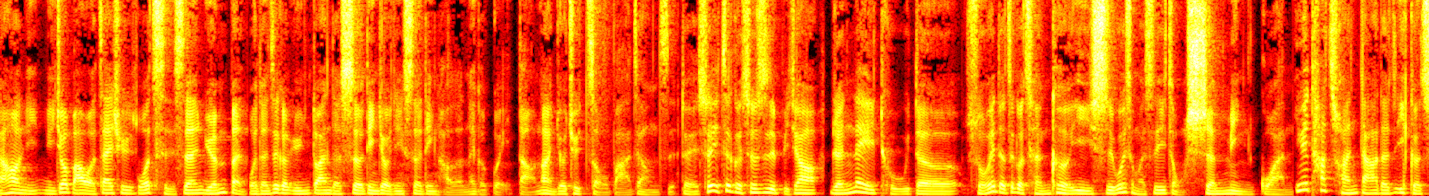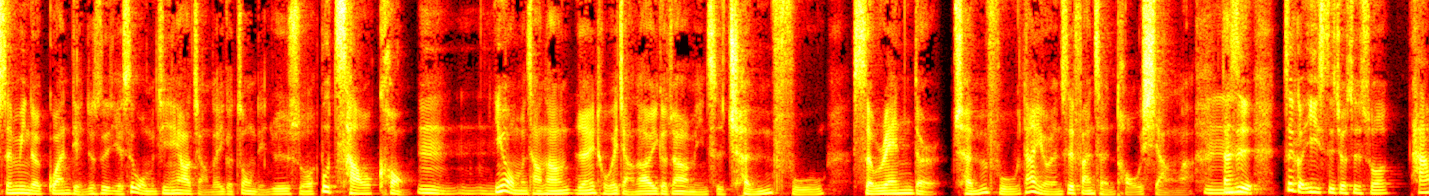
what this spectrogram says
然后你你就把我再去我此生原本我的这个云端的设定就已经设定好了那个轨道，那你就去走吧，这样子。对，所以这个就是比较人类图的所谓的这个乘客意识，为什么是一种生命观？因为它传达的一个生命的观点，就是也是我们今天要讲的一个重点，就是说不操控。嗯嗯嗯。因为我们常常人类图会讲到一个专有名词，臣服 （surrender）。臣服，当然有人是翻成投降了，嗯，但是这个意思就是说他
